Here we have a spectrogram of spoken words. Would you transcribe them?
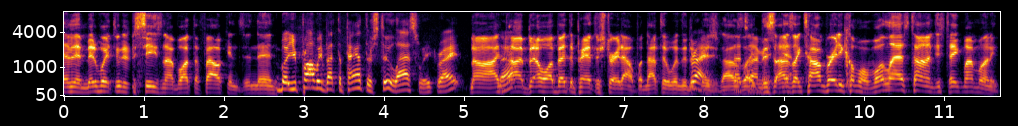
and then midway through the season, I bought the Falcons, and then. But you probably bet the Panthers too last week, right? No, I, no? I bet. Oh, I bet the Panthers straight out, but not to win the division. Right. I was That's like, I, mean. this, yeah. I was like, Tom Brady, come on, one last time, just take my money.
